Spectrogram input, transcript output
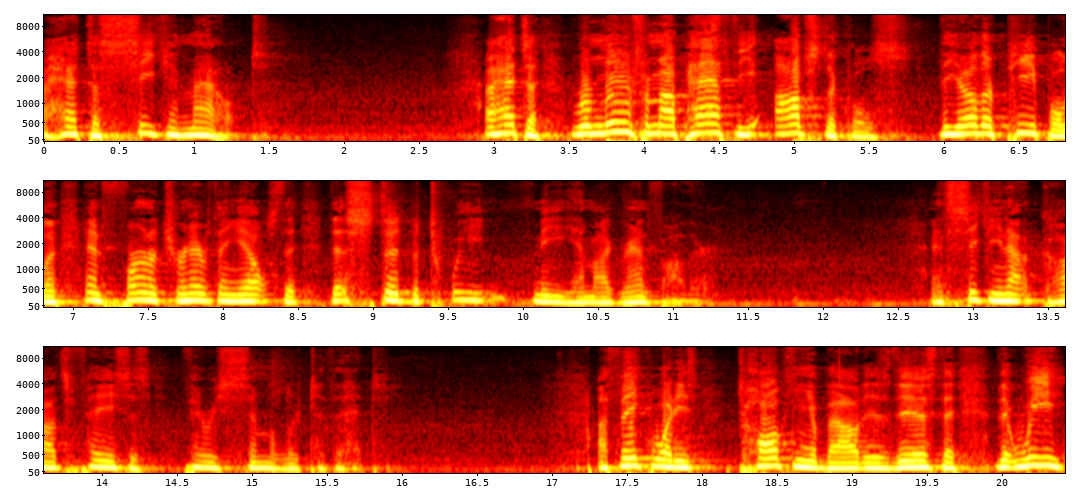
I had to seek him out. I had to remove from my path the obstacles the other people and, and furniture and everything else that, that stood between me and my grandfather. And seeking out God's face is very similar to that. I think what he's talking about is this that, that we,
